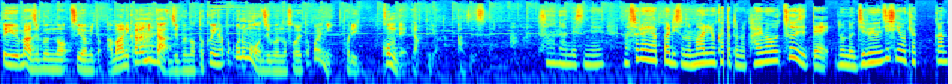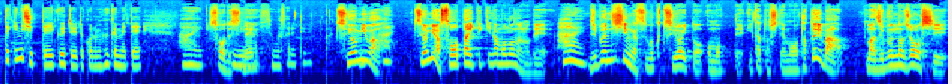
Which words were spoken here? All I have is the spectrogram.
ていうまあ自分の強みとか周りから見た自分の得意なところも自分のそういうところに取り込んでやってるような感じですね。そうなんですね、まあ、それはやっぱりその周りの方との対話を通じてどんどん自分自身を客観的に知っていくというところも含めて、はい、そうですね。過ごされてる強みは、はい、強みは相対的なものなので、はい、自分自身がすごく強いと思っていたとしても例えば、まあ、自分の上司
